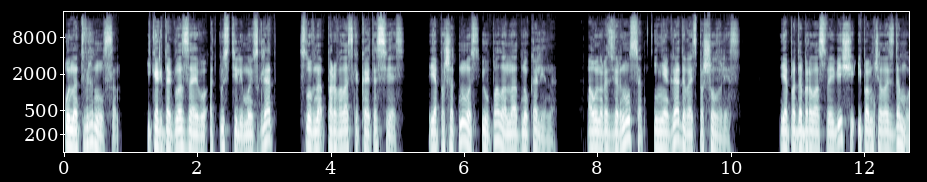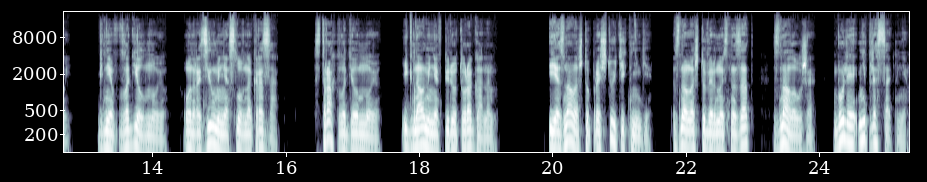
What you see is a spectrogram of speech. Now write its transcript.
Он отвернулся. И когда глаза его отпустили мой взгляд, словно порвалась какая-то связь, я пошатнулась и упала на одно колено. А он развернулся и, не оглядываясь, пошел в лес. Я подобрала свои вещи и помчалась домой. Гнев владел мною, он разил меня, словно гроза. Страх владел мною и гнал меня вперед ураганом. И я знала, что прочту эти книги, знала, что вернусь назад, знала уже, более не плясать мне.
